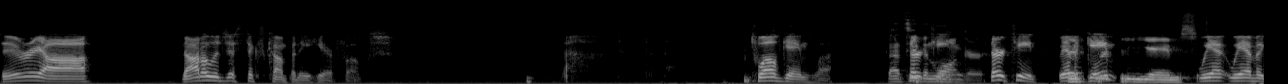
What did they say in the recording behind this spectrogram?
Syria, not a logistics company here, folks. Twelve games left. That's even 13. longer. Thirteen. We have a game. 13 games. We have we have a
